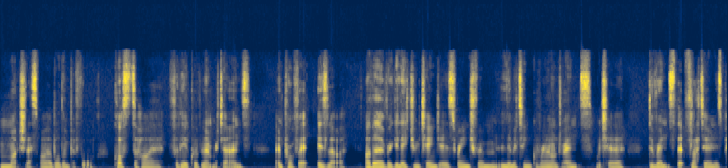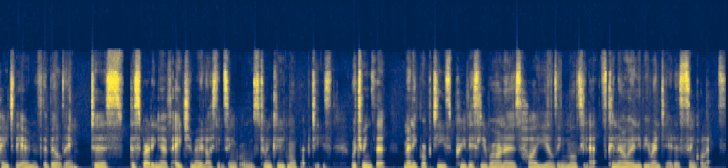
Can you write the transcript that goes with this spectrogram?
much less viable than before. Costs are higher for the equivalent returns, and profit is lower. Other regulatory changes range from limiting ground rents, which are the rents that flat owners pay to the owner of the building, to the spreading of HMO licensing rules to include more properties, which means that many properties previously run as high yielding multi lets can now only be rented as single lets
